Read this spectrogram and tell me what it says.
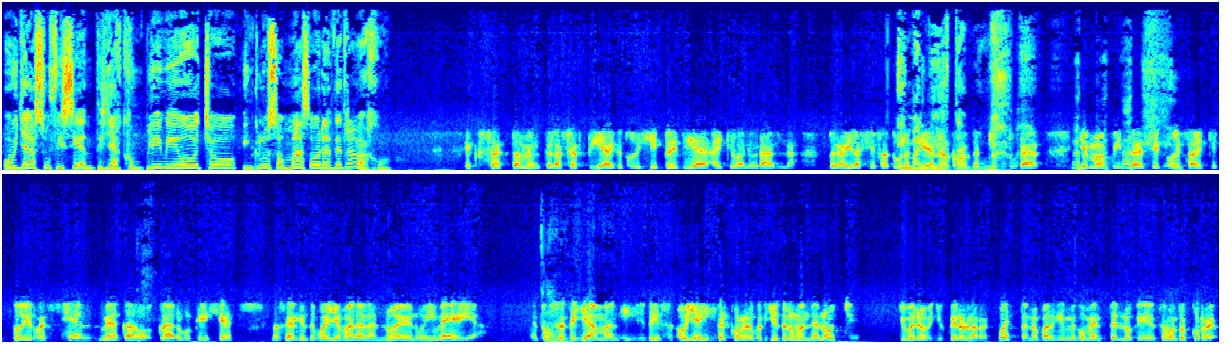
o ya suficiente, ya cumplí mis ocho, incluso más horas de trabajo. Exactamente, la asertividad que tú dijiste hoy día hay que valorarla, pero ahí la jefatura tiene el rol de estructurar. Y es más vista decir, hoy sabes que estoy recién, me acabo, claro, porque dije, no sé, alguien te puede llamar a las nueve, nueve y media. Entonces te llaman y te dicen, oye, ahí está el correo, pero yo te lo mandé anoche. Yo quiero, yo quiero la respuesta, no para que me comenten lo que se mandó el correo.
